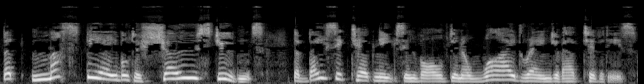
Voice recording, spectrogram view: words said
but must be able to show students the basic techniques involved in a wide range of activities.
